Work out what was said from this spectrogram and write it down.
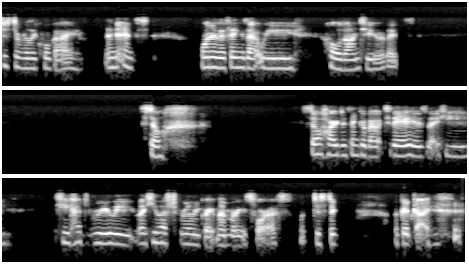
just a really cool guy. And it's one of the things that we hold on to that's still so hard to think about today is that he he had really like he left really great memories for us like just a, a good guy.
